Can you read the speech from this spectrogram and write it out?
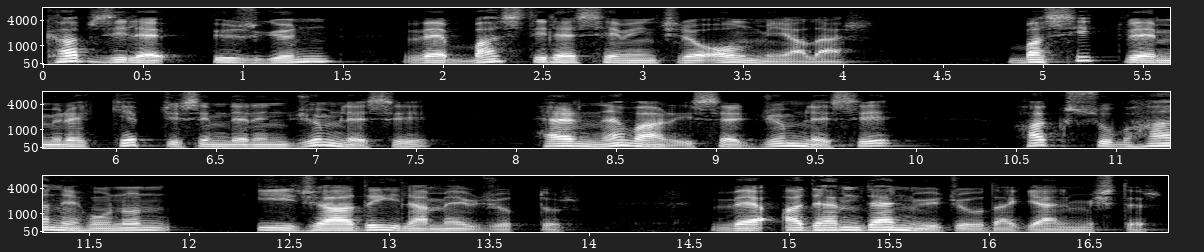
Kabz ile üzgün ve bast ile sevinçli olmayalar. Basit ve mürekkep cisimlerin cümlesi her ne var ise cümlesi Hak Subhanehu'nun icadıyla mevcuttur ve ademden vücuda gelmiştir.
